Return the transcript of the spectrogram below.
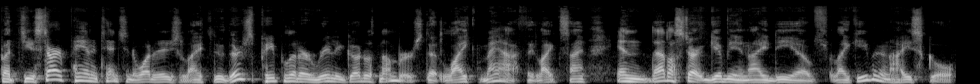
but you start paying attention to what it is you like to do. There's people that are really good with numbers that like math, they like science, and that'll start giving you an idea of like even in high school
